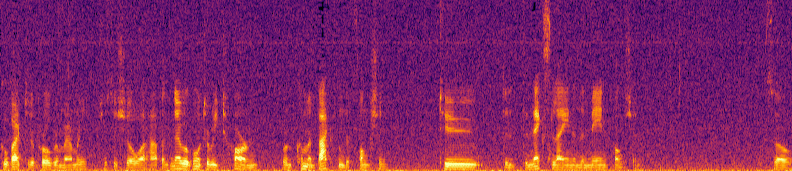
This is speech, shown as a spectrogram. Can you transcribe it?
go back to the program memory just to show what happened. Now we're going to return, we're coming back from the function to the, the next line in the main function. So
